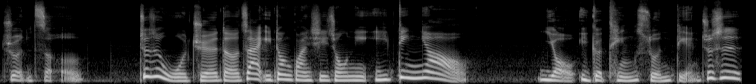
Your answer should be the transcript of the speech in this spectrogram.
准则。就是我觉得，在一段关系中，你一定要。有一个停损点，就是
